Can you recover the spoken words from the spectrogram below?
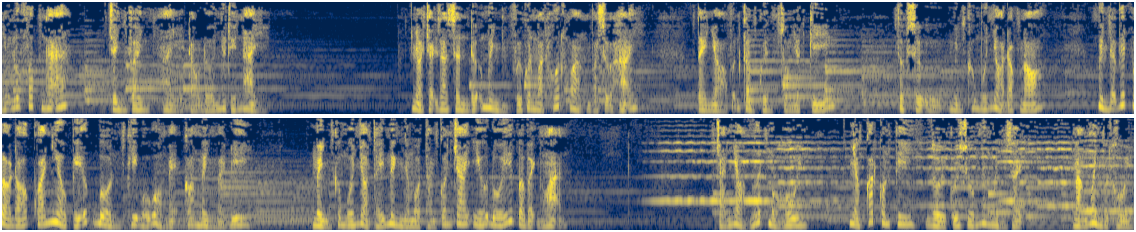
những lúc vấp ngã, chênh vênh hay đau đớn như thế này. Nhỏ chạy ra sân đỡ mình với khuôn mặt hốt hoảng và sợ hãi. Tay nhỏ vẫn cầm quyền sổ nhật ký. Thực sự mình không muốn nhỏ đọc nó. Mình đã viết vào đó quá nhiều ký ức buồn khi bố bỏ mẹ con mình mà đi. Mình không muốn nhỏ thấy mình là một thằng con trai yếu đuối và bệnh hoạn. Chán nhỏ mướt mồ hôi, nhỏ cắt con kỳ rồi cúi xuống nâng mình dậy, mắng mình một hồi.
